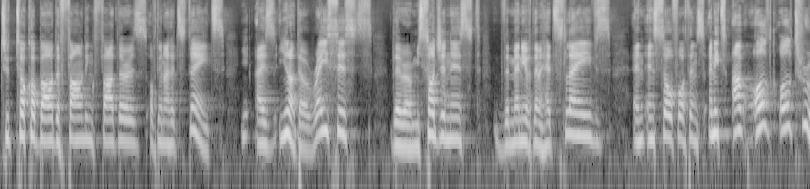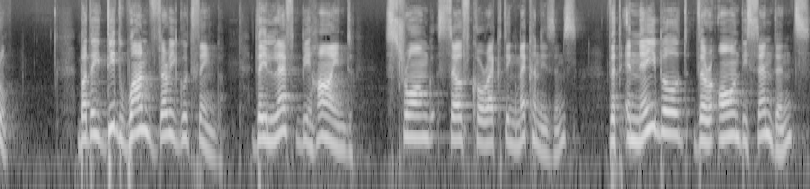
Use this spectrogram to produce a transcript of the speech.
to talk about the founding fathers of the United States as you know they're racists, they were misogynists, the, many of them had slaves, and, and so forth and and it's all all true. But they did one very good thing. They left behind strong self correcting mechanisms that enabled their own descendants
